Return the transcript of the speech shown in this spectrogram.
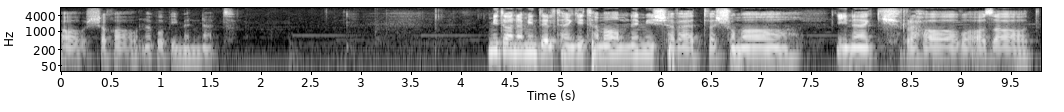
عاشقانه و بیمنت. می‌دانم این دلتنگی تمام نمی شود و شما اینک رها و آزاد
